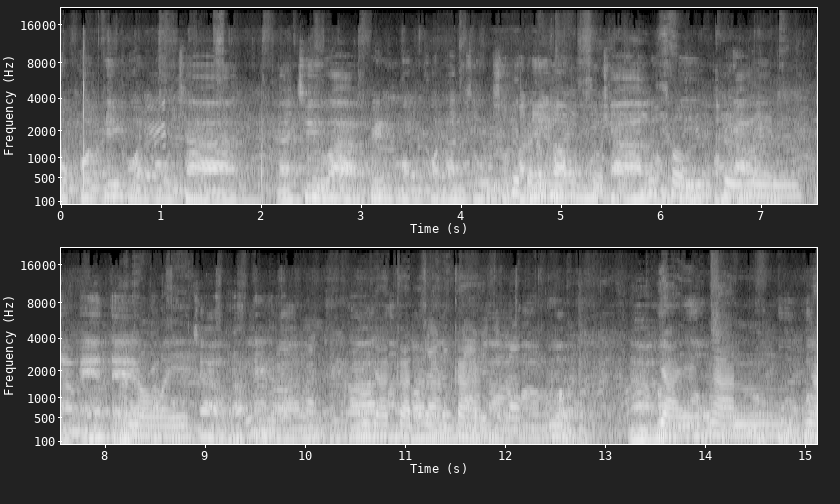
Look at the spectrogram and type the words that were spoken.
บุคคลที่ควรบูชานะชื่อว่าเป็นมงคลอันสูงสุดคือตอนนี้เราเป็นไม้บูสุดชาหลวงปู่ของเราคือเมนนะแม้แต่พระพุทธเจ้าพระเทรานุเทระบรรยากาศอลังการท่นมาร่วมนะใหญ่มร่วมงานหลวปู่ของเรง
